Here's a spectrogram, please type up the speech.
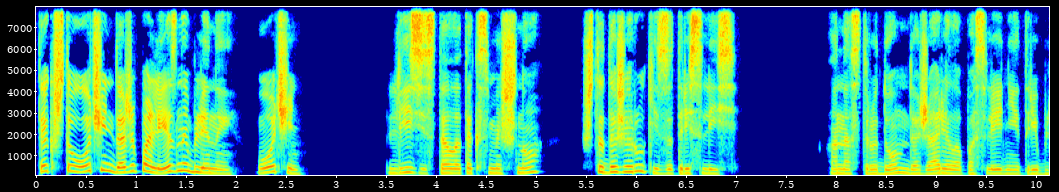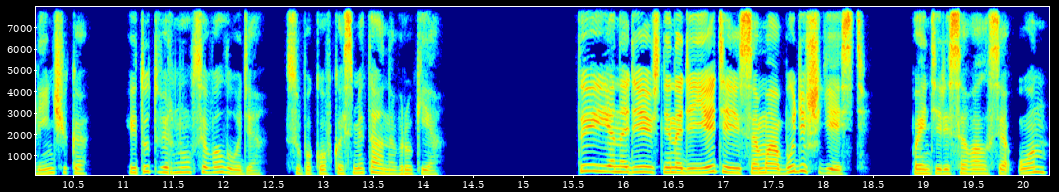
Так что очень даже полезны блины. Очень. Лизе стало так смешно, что даже руки затряслись. Она с трудом дожарила последние три блинчика, и тут вернулся Володя с упаковкой сметаны в руке. «Ты, я надеюсь, не на диете и сама будешь есть?» — поинтересовался он,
